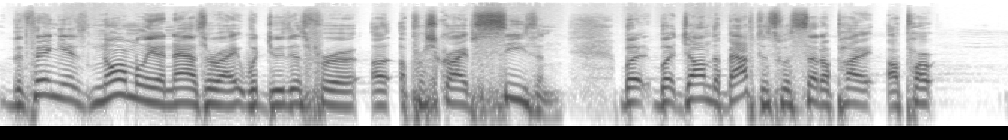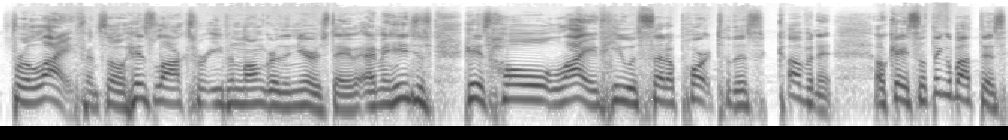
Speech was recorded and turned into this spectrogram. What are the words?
the thing is, normally a Nazarite would do this for a, a prescribed season, but, but John the Baptist was set apart, apart for life. And so his locks were even longer than yours, David. I mean, he just, his whole life, he was set apart to this covenant. Okay, so think about this.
